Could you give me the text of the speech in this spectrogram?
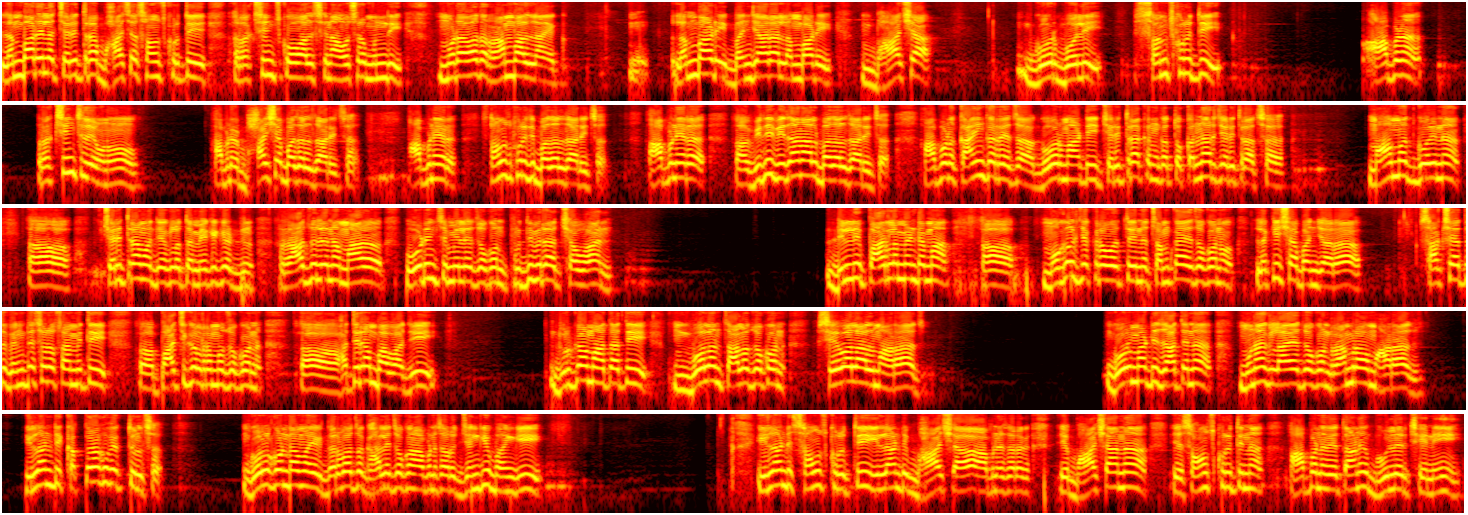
లంబాడీల చరిత్ర భాష సంస్కృతి రక్షించుకోవాల్సిన అవసరం ఉంది మూడవది రాంబాల్ నాయక్ లంబాడి బంజారా లంబాడి భాష గోర్బోలి సంస్కృతి ఆపణ రక్షించలేవును આપણે ભાષા બદલદારી છે આપણે સંસ્કૃતિ બદલદારી છે આપણે વિધિ વિધાનાલ બદલદારી છે આપણે કાંઈ કરે છે ગોર માટી ચરિત્રાકન કરતો કન્નાર ચરિત્ર છે మహమ్మద్ గోరిన చరిత్ర మధ్యలో తమ ఏకైక రాజులైన మా ఓడించి మిలే జోకొన్ పృథ్వీరాజ్ చౌహాన్. ఢిల్లీ పార్లమెంటమా మొఘల్ చక్రవర్తి అయిన చమకాయ జోకొను లకీషా బంజారా. సాక్షాత్ వెంకటేశ్వర స్వామితి పాచికల్ రమ్మ జోకొన్ హతిరామ్ బాబాజీ దుర్గా మాతాతి బోలన్ చాలా జోకొన్ సేవాలాల్ మహారాజ్. గోర్మాటి జాతిన మునాగ్ లాయ జోకొన్ రామరావు మహారాజు. ఇలాంటి కత్తాకు వ్యక్తులు సార్. గోల్కొండ એક ఖాళీ ઘાલે ఆపిన సార్. జంగి భంగి. ఇలాంటి సంస్కృతి ఇలాంటి భాష ఆపిన సార్. ఏ భాషన ఏ సంస్కృతిన ఆపణవేతాన్ని భూలేర్చేని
